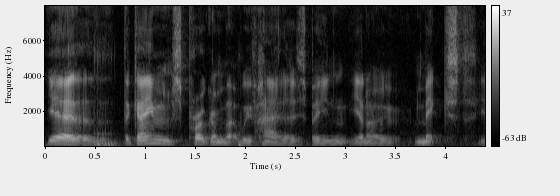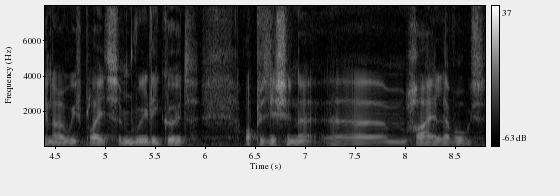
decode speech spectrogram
Yeah, the, the games program that we've had has been, you know, mixed. You know, we've played some really good opposition at um, higher levels.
